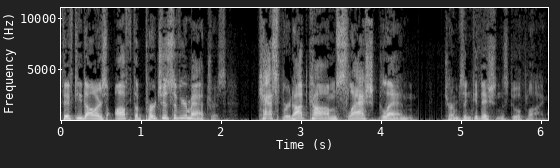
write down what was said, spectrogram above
$50 off the purchase of your mattress. Casper.com slash Glenn. Terms and conditions do apply.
